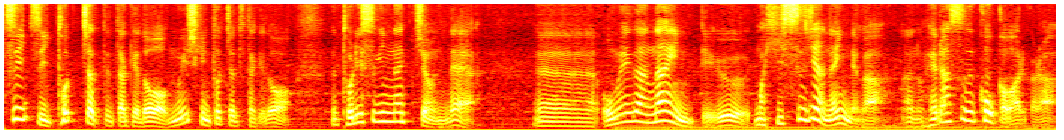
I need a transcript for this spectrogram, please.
ついつい取っちゃってたけど無意識に取っちゃってたけど取りすぎになっちゃうんでえー、オメガ9っていう、まあ、必須じゃないんだがあの減らす効果はあるから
